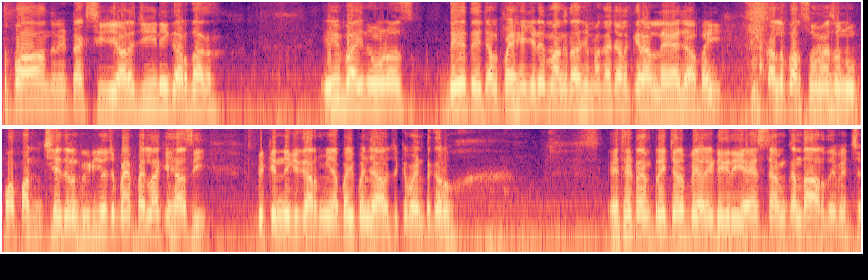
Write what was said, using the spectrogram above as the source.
ਤਪਾ ਨੇ ਟੈਕਸੀ ਵਾਲੇ ਜੀ ਨਹੀਂ ਕਰਦਾ। ਇਹ ਬਾਈ ਨੂੰ ਹੁਣ ਦੇ ਤੇ ਚੱਲ ਪੈਸੇ ਜਿਹੜੇ ਮੰਗਦਾ ਸੀ ਮੈਂ ਕਿਹਾ ਚੱਲ ਕਿਰਾਂ ਲੈ ਜਾ ਬਾਈ। ਕੱਲ ਪਰਸੋਂ ਮੈਂ ਤੁਹਾਨੂੰ 5-6 ਦਿਨ ਵੀਡੀਓ 'ਚ ਮੈਂ ਪਹਿਲਾਂ ਕਿਹਾ ਸੀ ਵੀ ਕਿੰਨੀ ਕੁ ਗਰਮੀ ਆ ਭਾਈ ਪੰਜਾਬ 'ਚ ਕਮੈਂਟ ਕਰੋ। ਇੱਥੇ ਟੈਂਪਰੇਚਰ 42 ਡਿਗਰੀ ਹੈ ਇਸ ਟਾਈਮ ਕੰਧਾਰ ਦੇ ਵਿੱਚ।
